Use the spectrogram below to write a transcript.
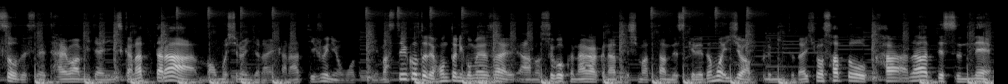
そうですね、台湾みたいにいつかなったら、まあ、面白いんじゃないかなっていうふうに思っています。ということで、本当にごめんなさい。あの、すごく長くなってしまったんですけれども、以上、アップルミント代表佐藤からですね、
